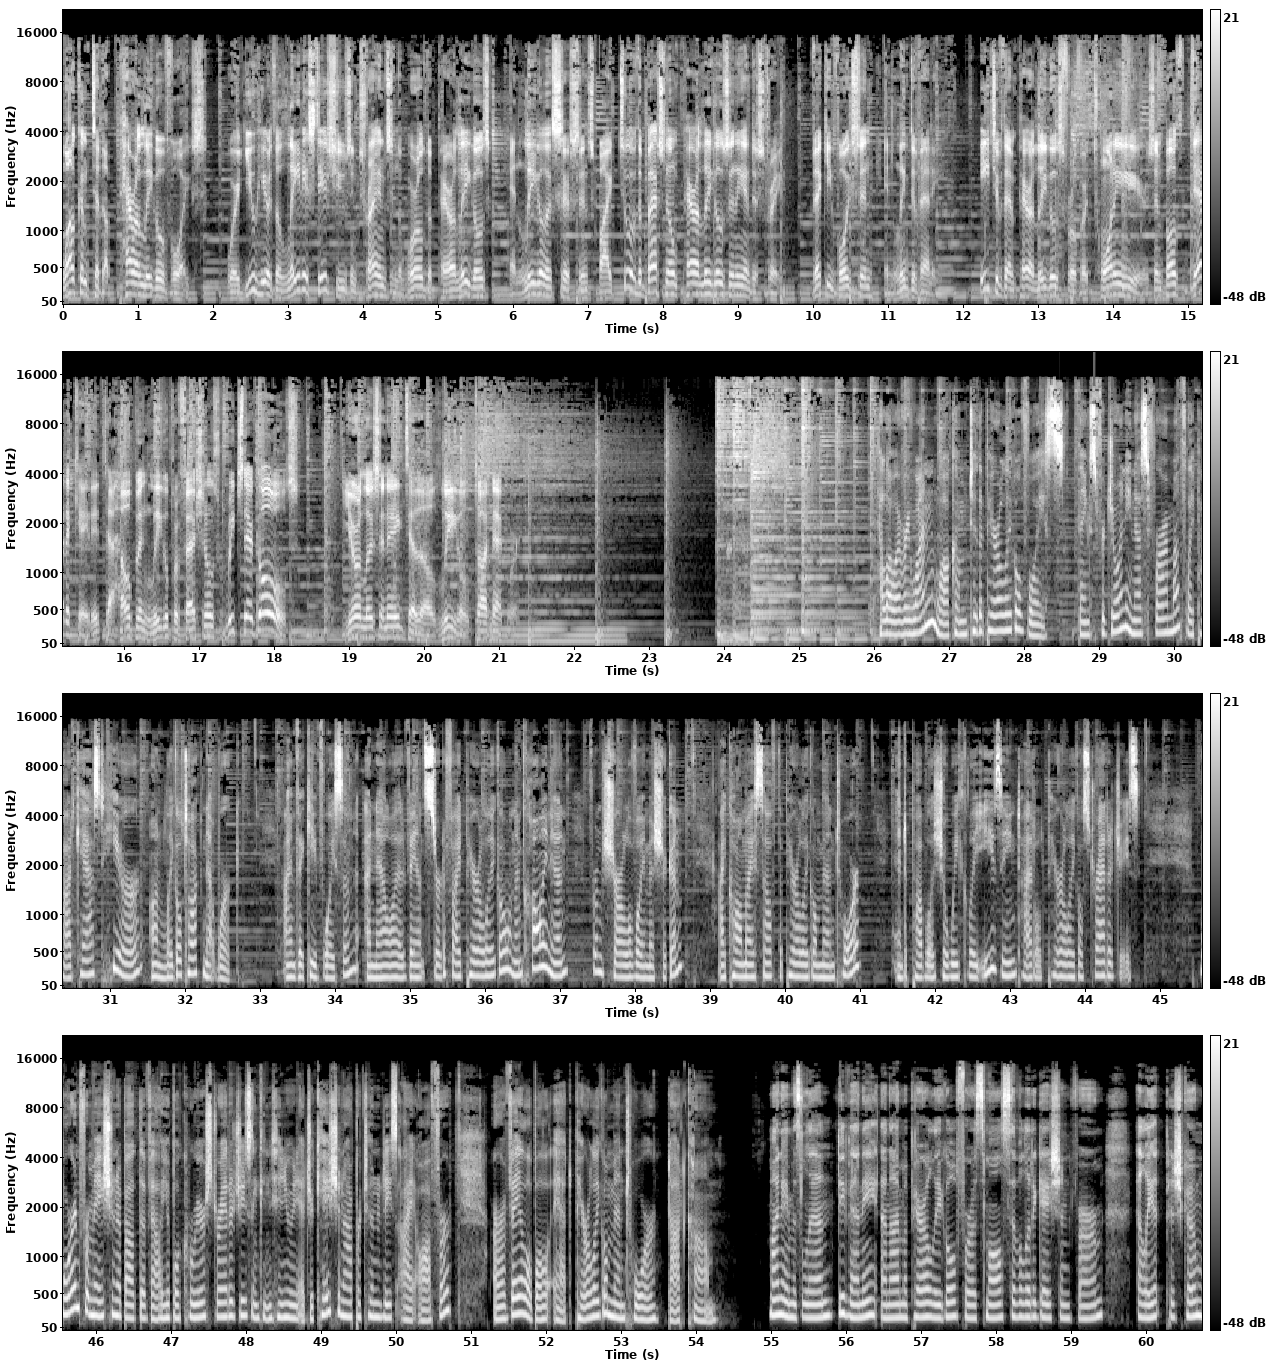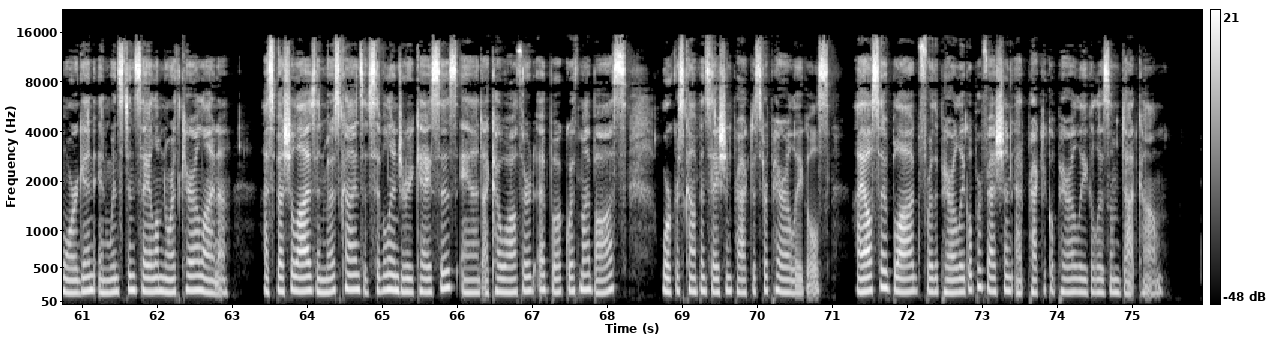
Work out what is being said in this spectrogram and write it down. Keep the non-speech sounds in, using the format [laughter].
Welcome to the Paralegal Voice, where you hear the latest issues and trends in the world of paralegals and legal assistance by two of the best known paralegals in the industry, Vicki Voisin and Lynne DeVenny. Each of them paralegals for over 20 years and both dedicated to helping legal professionals reach their goals. You're listening to the Legal Talk Network. Hello, everyone. Welcome to the Paralegal Voice. Thanks for joining us for our monthly podcast here on Legal Talk Network. I'm Vicki Voisin, a NALA Advanced Certified Paralegal, and I'm calling in from Charlevoix, Michigan. I call myself the Paralegal Mentor and to publish a weekly e-zine titled Paralegal Strategies. More information about the valuable career strategies and continuing education opportunities I offer are available at paralegalmentor.com. My name is Lynne DeVenny, and I'm a paralegal for a small civil litigation firm, Elliott Pishko Morgan, in Winston-Salem, North Carolina. I specialize in most kinds of civil injury cases, and I co-authored a book with my boss, Workers' Compensation Practice for Paralegals. I also blog for the paralegal profession at practicalparalegalism.com.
